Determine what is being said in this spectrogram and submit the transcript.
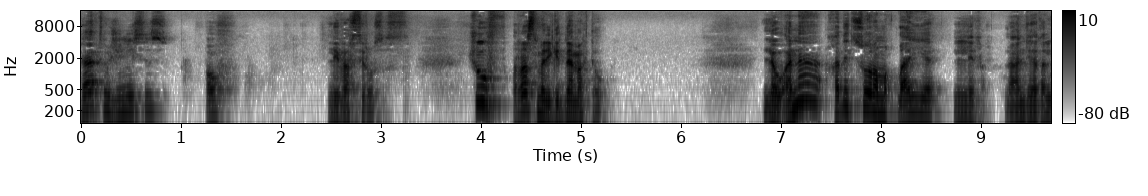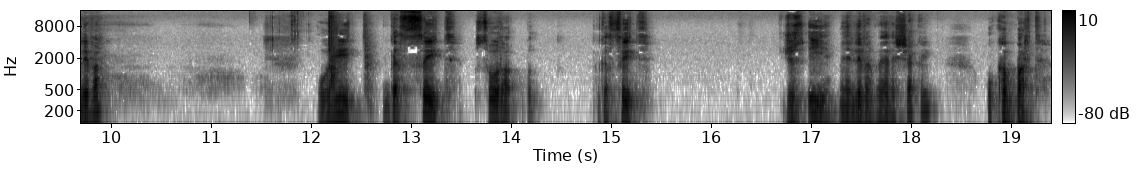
pathogenesis of liver cirrhosis شوف الرسمة اللي قدامك تو. لو أنا خديت صورة مقطعية للل liver لو عندي هذا ال liver وجيت قصيت صورة قصيت جزئية من ال liver بهذا الشكل وكبرتها.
